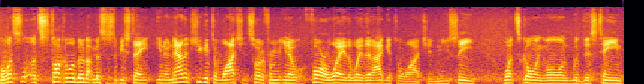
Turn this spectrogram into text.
Well, let's let's talk a little bit about Mississippi State. You know, now that you get to watch it sort of from you know far away, the way that I get to watch it, and you see what's going on with this team.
